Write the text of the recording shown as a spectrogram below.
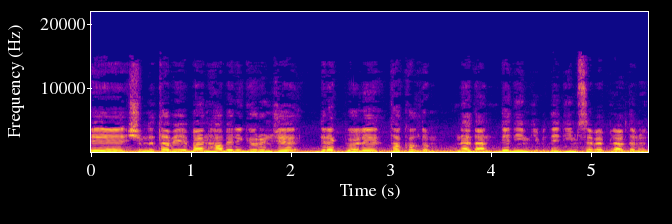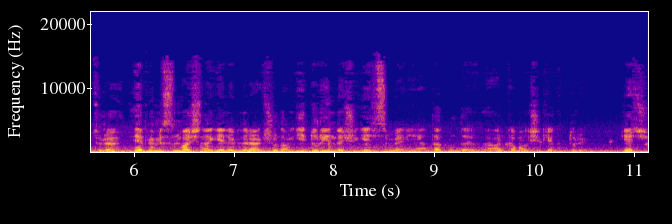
Ee, şimdi tabii ben haberi görünce direkt böyle takıldım. Neden? Dediğim gibi dediğim sebeplerden ötürü hepimizin başına gelebilir. Şuradan iyi durayım da şu geçsin beni ya. Takıldı arkama ışık yakıp duruyor. Geç.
